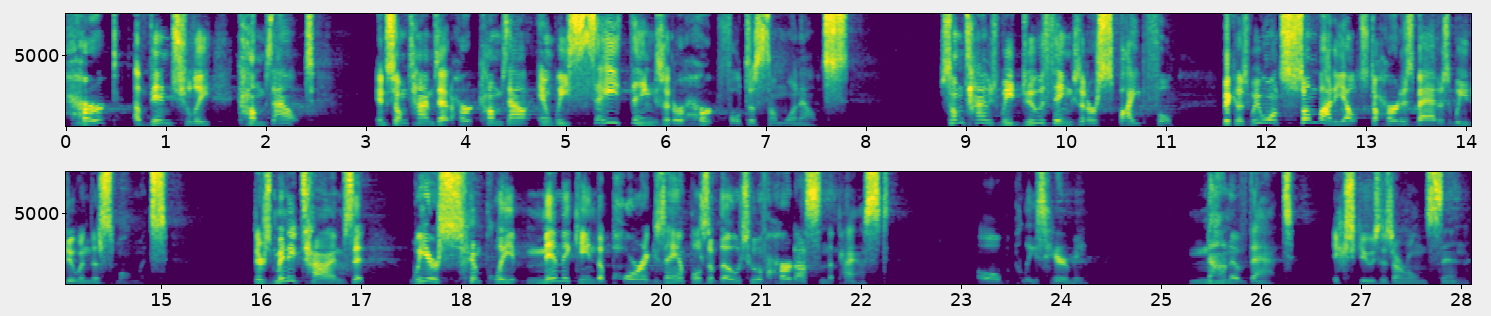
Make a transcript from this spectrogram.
hurt eventually comes out. And sometimes that hurt comes out, and we say things that are hurtful to someone else. Sometimes we do things that are spiteful because we want somebody else to hurt as bad as we do in this moment. There's many times that we are simply mimicking the poor examples of those who have hurt us in the past. Oh, but please hear me. None of that excuses our own sin.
